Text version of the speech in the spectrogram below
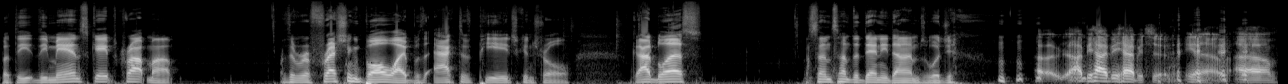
But the, the Manscaped crop mop, the refreshing ball wipe with active pH control. God bless. Send some to Danny Dimes, would you? uh, I'd be I'd be happy to. You know, um,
